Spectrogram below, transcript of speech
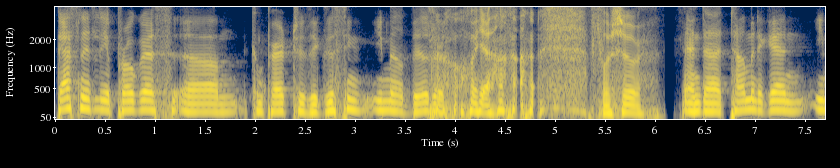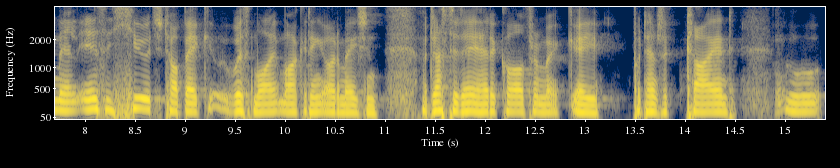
definitely a progress um, compared to the existing email builder. Oh yeah, for sure. And uh, time and again, email is a huge topic with marketing automation. Uh, just today, I had a call from a, a potential client who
